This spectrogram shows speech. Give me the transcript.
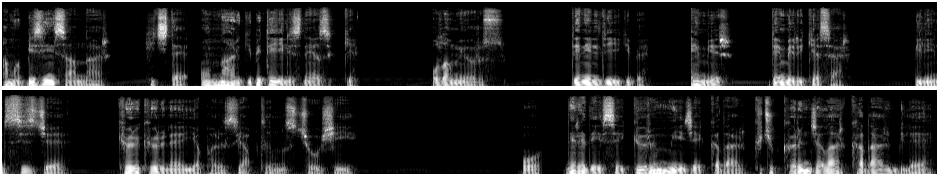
Ama biz insanlar hiç de onlar gibi değiliz ne yazık ki. Olamıyoruz. Denildiği gibi emir demiri keser. Bilinçsizce körü körüne yaparız yaptığımız çoğu şeyi. O neredeyse görünmeyecek kadar küçük karıncalar kadar bile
